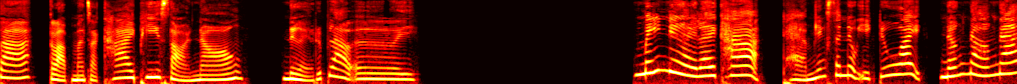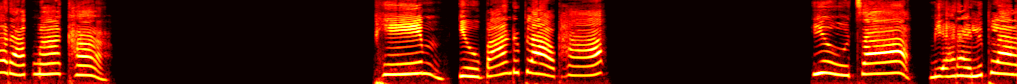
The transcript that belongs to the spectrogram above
จ๊ะ กลับมาจากค่ายพี่สอนน้อง เหนื่อยหรือเปล่าเอ่ย ไม่เหนื่อยเลยค่ะ แถมยังสนุกอีกด้วย น้องๆนน่ารักมากค่ะ พิมพ์ อยู่บ้านหรือเปล่าคะ อยู่จ้า มีอะไรหรือเปล่า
